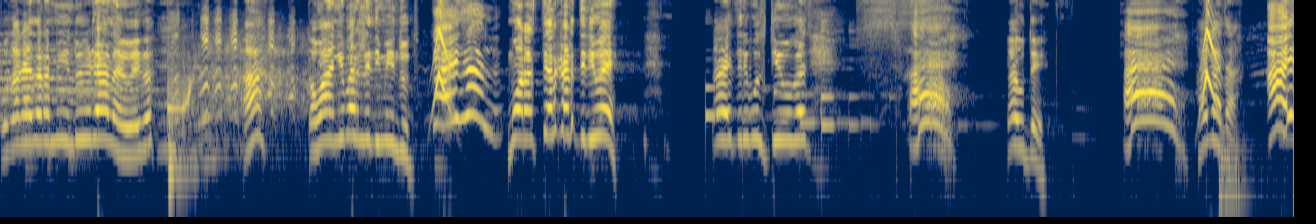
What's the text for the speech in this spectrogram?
तुझा काय जरा मेंदू इडालाय होय ग? हा? का वांगी भरली ती मेंदूत? काय झालं? मोराच तेल काढते ती वय काहीतरी बोलती उगाच. आय, काय होते आय, काय का आता? आय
